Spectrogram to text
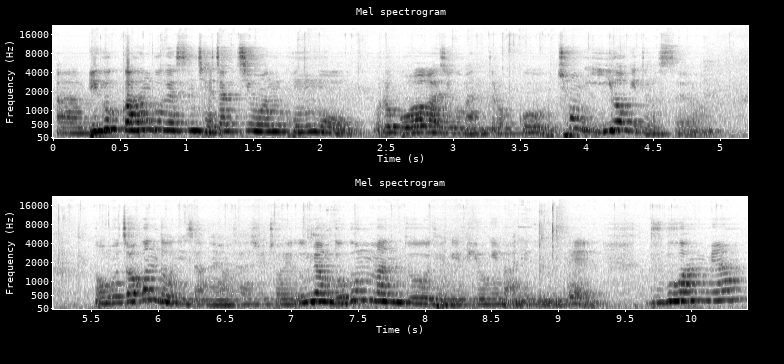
아, 미국과 한국에 쓴 제작 지원 공모를 모아가지고 만들었고 총 2억이 들었어요. 너무 적은 돈이잖아요. 사실 저희 음영 녹음만도 되게 비용이 많이 드는데 누구 한 명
